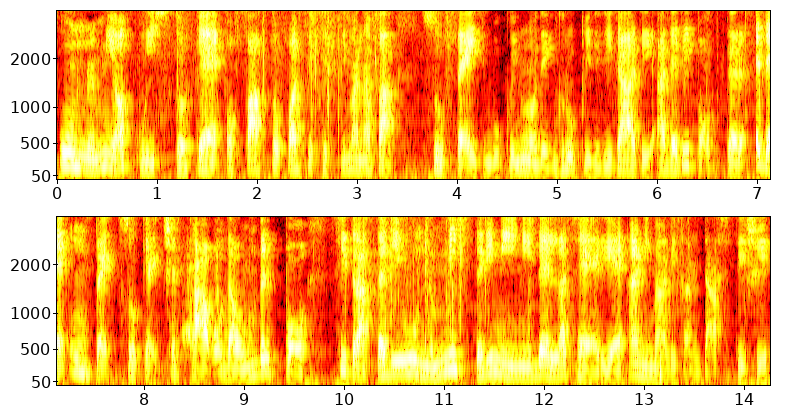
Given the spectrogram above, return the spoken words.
un mio acquisto che ho fatto qualche settimana fa su Facebook in uno dei gruppi dedicati ad Harry Potter ed è un pezzo che cercavo da un bel po'. Si tratta di un mystery mini della serie Animali Fantastici.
